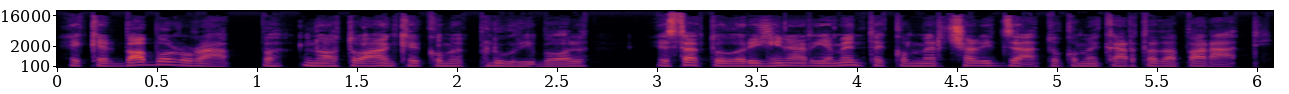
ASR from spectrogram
e che il bubble wrap, noto anche come pluriball, è stato originariamente commercializzato come carta da parati.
